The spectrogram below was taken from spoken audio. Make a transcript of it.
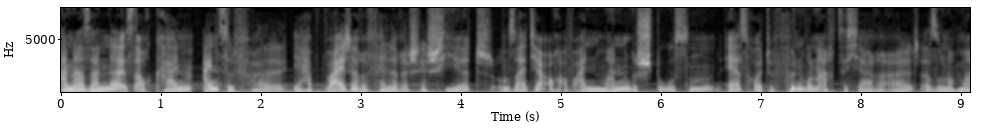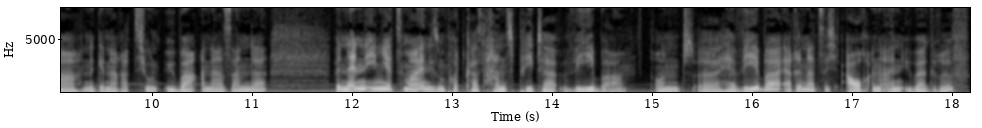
Anna Sander ist auch kein Einzelfall. Ihr habt weitere Fälle recherchiert und seid ja auch auf einen Mann gestoßen. Er ist heute 85 Jahre alt, also nochmal eine Generation über Anna Sander. Wir nennen ihn jetzt mal in diesem Podcast Hans-Peter Weber. Und äh, Herr Weber erinnert sich auch an einen Übergriff.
